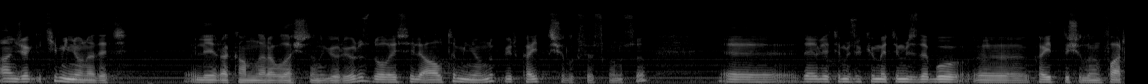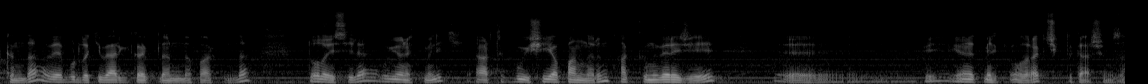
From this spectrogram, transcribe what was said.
ancak 2 milyon adet rakamlara ulaştığını görüyoruz. Dolayısıyla 6 milyonluk bir kayıt dışılık söz konusu. Ee, devletimiz, hükümetimiz de bu e, kayıt dışılığın farkında ve buradaki vergi kayıplarının da farkında. Dolayısıyla bu yönetmelik artık bu işi yapanların hakkını vereceği e, bir yönetmelik olarak çıktı karşımıza.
